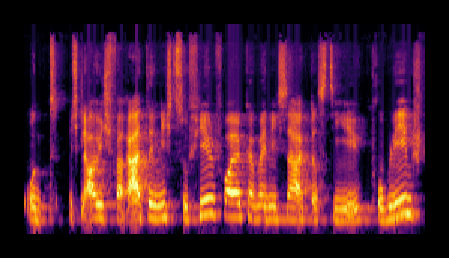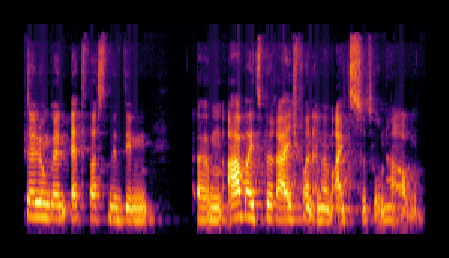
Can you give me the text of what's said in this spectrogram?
Und ich glaube, ich verrate nicht zu viel, Volker, wenn ich sage, dass die Problemstellungen etwas mit dem ähm, Arbeitsbereich von MM1 zu tun haben.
